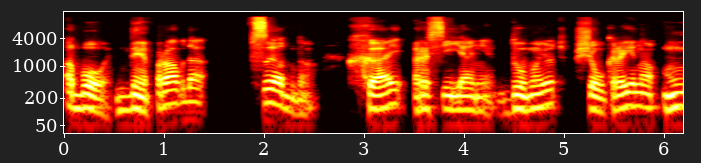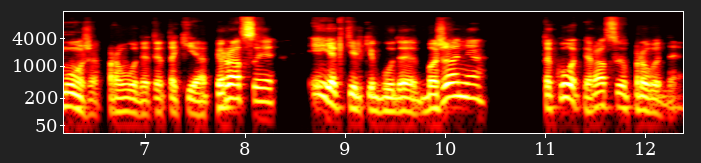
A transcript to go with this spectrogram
або неправда, все одно хай росіяни думають, що Україна може проводити такі операції, і як тільки буде бажання, таку операцію проведе.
